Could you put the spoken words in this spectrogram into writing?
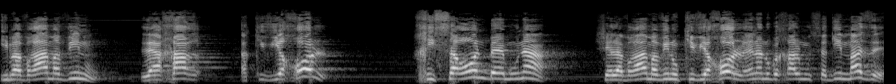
עם אברהם אבינו לאחר הכביכול חיסרון באמונה של אברהם אבינו כביכול, אין לנו בכלל מושגים מה זה,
